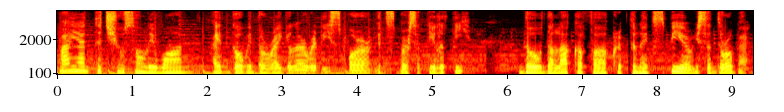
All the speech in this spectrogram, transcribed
If I had to choose only one, I'd go with the regular release for its versatility, though the lack of a Kryptonite Spear is a drawback.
